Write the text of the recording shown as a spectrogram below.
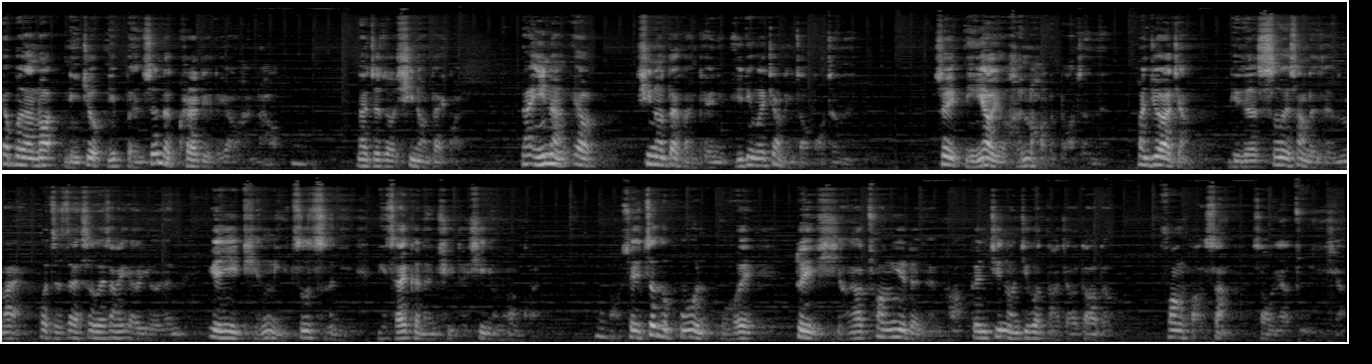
要不然的话你就你本身的 credit 要很好，那叫做信用贷款。那银行要。信用贷款给你，一定会叫你找保证人，所以你要有很好的保证人。换句话讲，你的社会上的人脉，或者在社会上要有人愿意挺你、支持你，你才可能取得信用。嗯，所以这个部分我会对想要创业的人啊，跟金融机构打交道的方法上稍微要注意一下。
